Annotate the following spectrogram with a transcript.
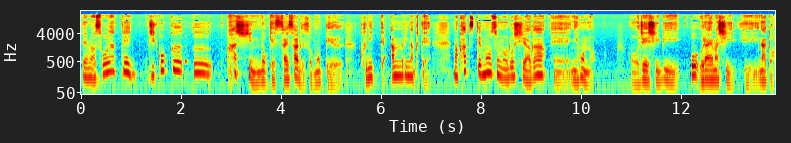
でまあそうやって自国発信の決済サービスを持っている国ってあんまりなくて、まあ、かつてもそのロシアが、えー、日本の JCB を羨ましいなと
